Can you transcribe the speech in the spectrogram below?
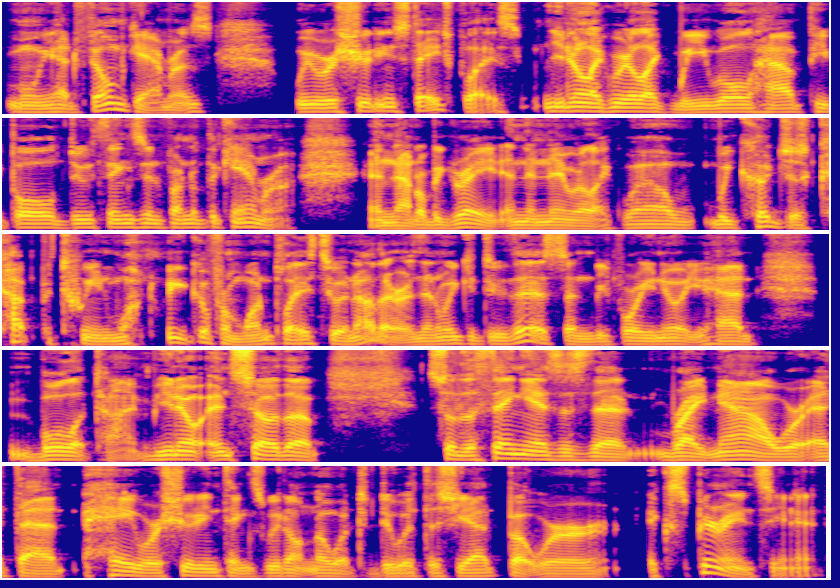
when we had film cameras, we were shooting stage plays. You know, like we were like, we will have people do things in front of the camera and that'll be great. And then they were like, well, we could just cut between one, we go from one place to another and then we could do this. And before you knew it, you had bullet time, you know? And so the, so the thing is, is that right now we're at that, hey, we're shooting things. We don't know what to do with this yet, but we're experiencing it.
